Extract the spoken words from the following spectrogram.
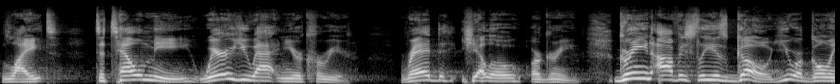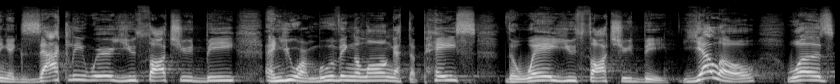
light to tell me where you at in your career red, yellow, or green. Green obviously is go. You are going exactly where you thought you'd be, and you are moving along at the pace, the way you thought you'd be. Yellow was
